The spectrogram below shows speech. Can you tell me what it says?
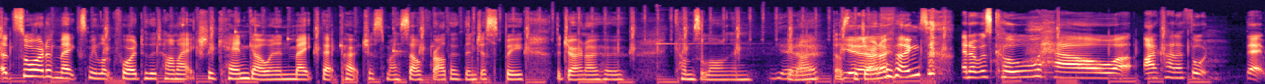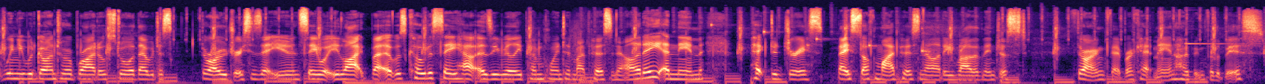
it sort of makes me look forward to the time I actually can go in and make that purchase myself rather than just be the journo who comes along and, you know, does Yeah. the journo things. And it was cool how I kind of thought that when you would go into a bridal store, they would just throw dresses at you and see what you like. But it was cool to see how Izzy really pinpointed my personality and then picked a dress based off my personality rather than just throwing fabric at me and hoping for the best.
